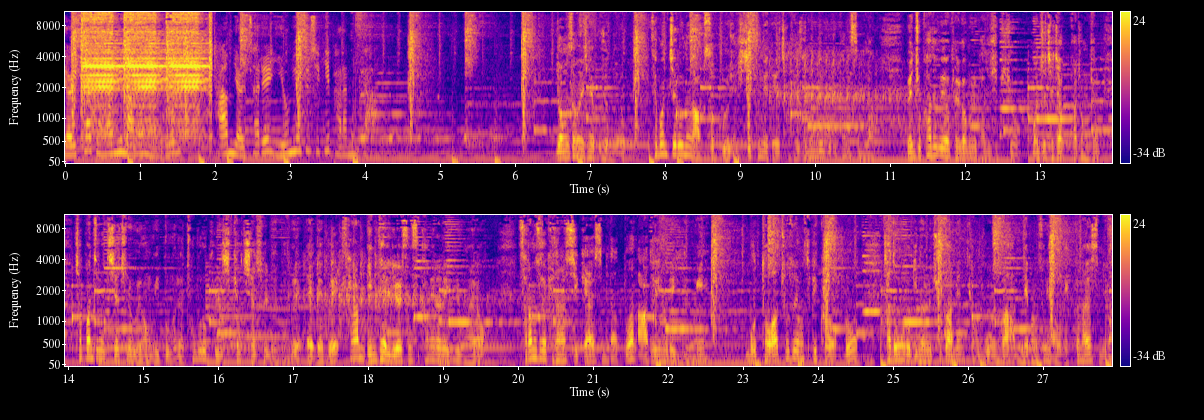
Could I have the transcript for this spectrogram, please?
열차 경험이 만원 이내로 다음 열차를 이용해 주시기 바랍니다. 영상을 잘 보셨나요? 세 번째로는 앞서 보여준 시제품에 대해 자세히 설명드리도록 하겠습니다. 왼쪽 하드웨어 결과물을 봐주십시오. 먼저 제작 과정 중 첫 번째로 지하철 외형 윗부분을 톱으로 분리시켜 지하철 내부를 에, 내부에 사람 인텔 리얼센스 카메라를 이용하여 사람 수를 계산할 수 있게 하였습니다. 또한 아두이노를 이용해 모터와 초소형 스피커로 자동으로 인원을 추가하면 경보음과 안내 방송이 나오게끔 하였습니다.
